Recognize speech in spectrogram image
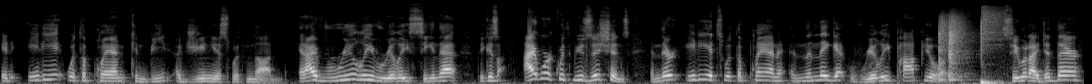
an idiot with a plan can beat a genius with none. And I've really, really seen that because I work with musicians and they're idiots with a plan and then they get really popular. See what I did there?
